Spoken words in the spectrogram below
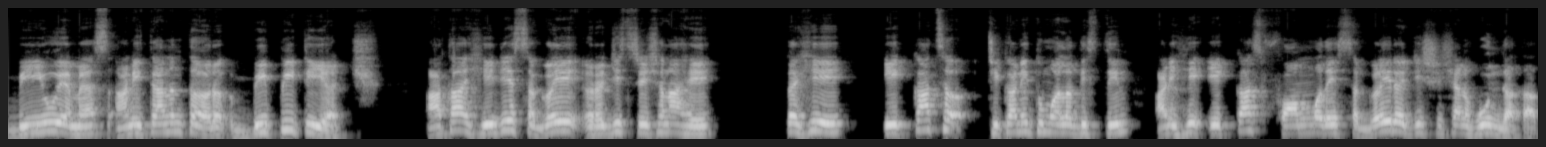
बीयूएमएस आणि त्यानंतर बीपीटीएच आता हे जे सगळे रजिस्ट्रेशन आहे तर हे एकाच ठिकाणी तुम्हाला दिसतील आणि हे एकाच फॉर्ममध्ये सगळे रजिस्ट्रेशन होऊन जातात.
